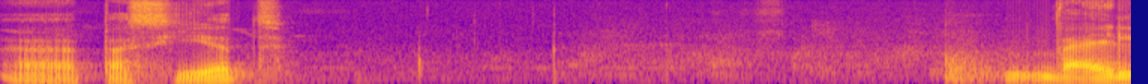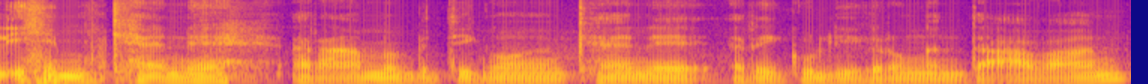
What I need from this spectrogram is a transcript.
äh, passiert, weil eben keine Rahmenbedingungen, keine Regulierungen da waren.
